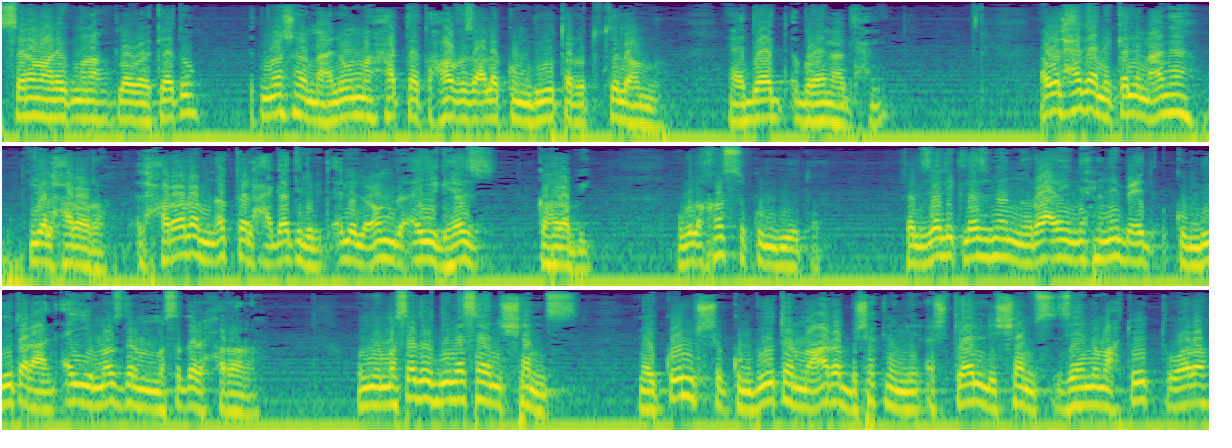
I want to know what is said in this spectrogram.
السلام عليكم ورحمة الله وبركاته. 12 معلومة حتى تحافظ على الكمبيوتر وتطيل عمره إعداد إبراهيم عبد الحميد. أول حاجة هنتكلم عنها هي الحرارة. الحرارة من أكتر الحاجات اللي بتقلل عمر أي جهاز كهربي وبالأخص الكمبيوتر. فلذلك لازم نراعي إن إحنا نبعد الكمبيوتر عن أي مصدر من مصادر الحرارة. ومن المصادر دي مثلا الشمس. ما يكونش الكمبيوتر معرض بشكل من الأشكال للشمس زي إنه محطوط ورا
